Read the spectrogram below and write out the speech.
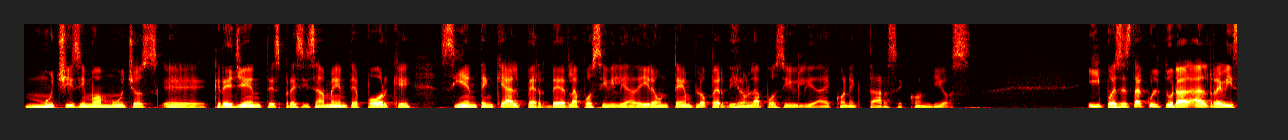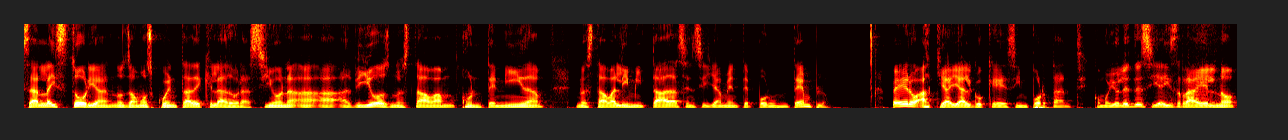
muchísimo a muchos eh, creyentes precisamente porque sienten que al perder la posibilidad de ir a un templo perdieron la posibilidad de conectarse con Dios. Y pues esta cultura, al revisar la historia, nos damos cuenta de que la adoración a, a, Dios no estaba contenida, no estaba limitada sencillamente por un templo. Pero aquí hay algo que es importante. Como yo les decía, Israel no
